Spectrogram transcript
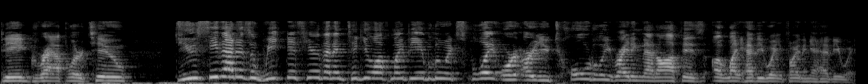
big grappler too. Do you see that as a weakness here that Antigulov might be able to exploit, or are you totally writing that off as a light heavyweight fighting a heavyweight?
